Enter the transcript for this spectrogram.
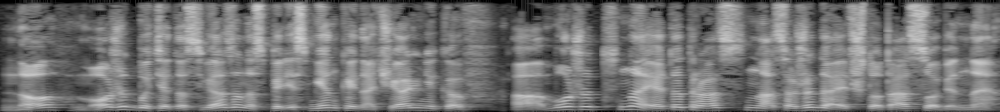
«Но, может быть, это связано с пересменкой начальников, а может, на этот раз нас ожидает что-то особенное».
